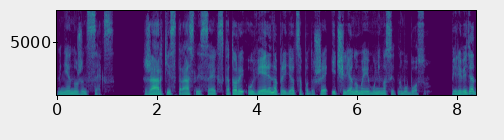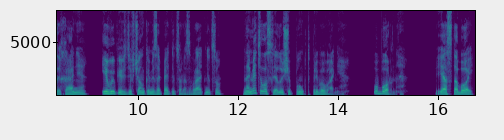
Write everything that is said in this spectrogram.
Мне нужен секс. Жаркий, страстный секс, который уверенно придется по душе и члену моему ненасытному боссу. Переведя дыхание и выпив с девчонками за пятницу-развратницу, наметила следующий пункт пребывания. Уборная. «Я с тобой»,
